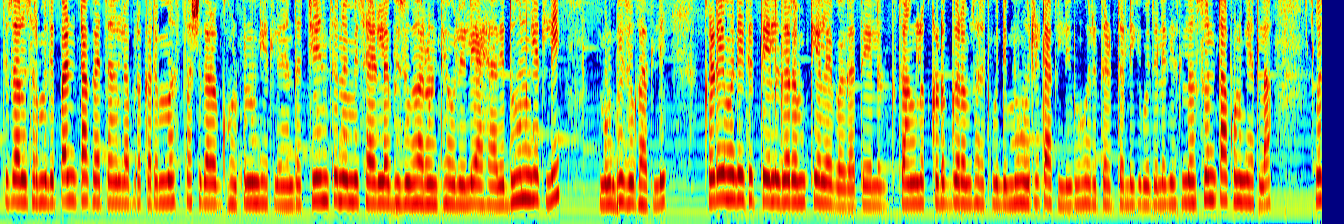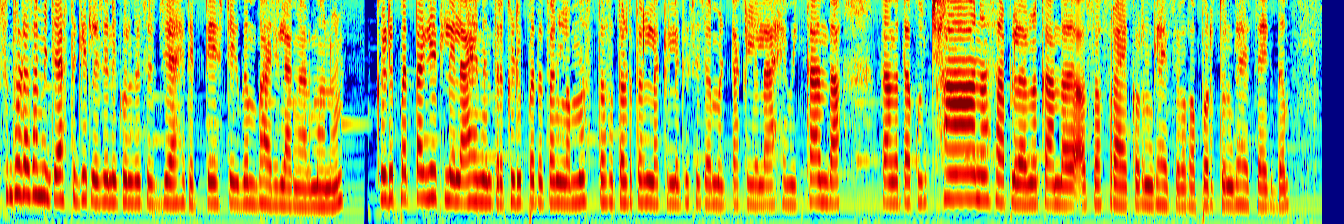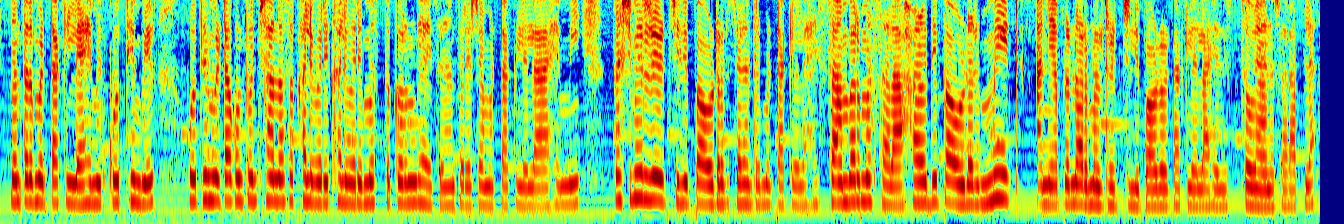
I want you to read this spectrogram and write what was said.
त्याच्यानुसारमध्ये पाणी टाकायचं चांगल्या प्रकारे मस्त अशी डाळ घोटून घेतल्यानंतर चिंचनं मी साईडला भिजू घालून ठेवलेली आहे. आधी धुवून घेतली मग भिजू घातली. कढईमध्ये ते तेल गरम केलं आहे बघा. तेल चांगलं कडक गरम झालं की मध्ये मोहरी टाकली. मोहरी तडतडली की मध्ये लगेच लसूण टाकून घेतला. लसूण थोडासा मी जास्त घेतला जेणेकरून त्याचं जे आहे ते टेस्ट एकदम भारी लागणार म्हणून. कढीपत्ता घेतलेला आहे. नंतर कढीपत्ता चांगला मस्त असा तडतडला की लगेच त्याच्यामध्ये टाकलेला आहे मी कांदा. कांदा टाकून छान असा आपल्याला कांदा असा फ्राय करून घ्यायचा बघा परतून घ्यायचा एकदम. नंतर मी टाकलेली आहे मी कोथिंबीर. कोथिंबीर टाकून पण छान असं खालीवरी खालीवरी मस्त करून घ्यायचं नंतर याच्यामध्ये टाकलेला आहे मी काश्मीरी रेड चिली पावडर त्याच्यानंतर मी टाकलेला आहे सांबार मसाला हळदी पावडर मीठ आणि आपलं नॉर्मल रेड चिली पावडर टाकलेला आहे चवयानुसार आपल्या.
